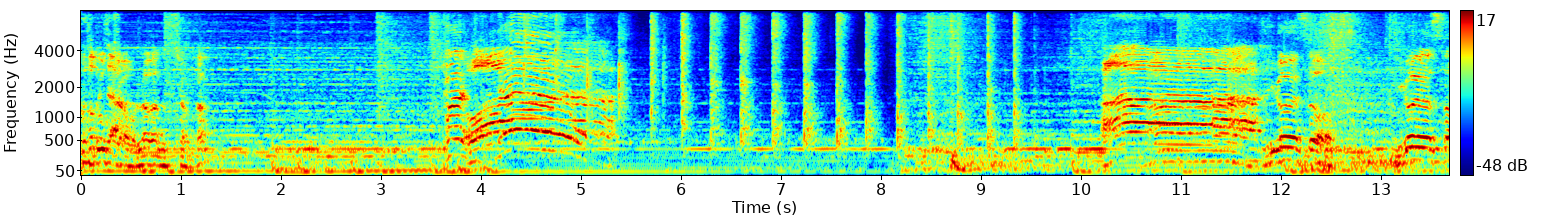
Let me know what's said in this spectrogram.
구독자. 구독자 올라가는 숫자인가? 8! 와. 예! 아. 이거였어. 이거였어.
